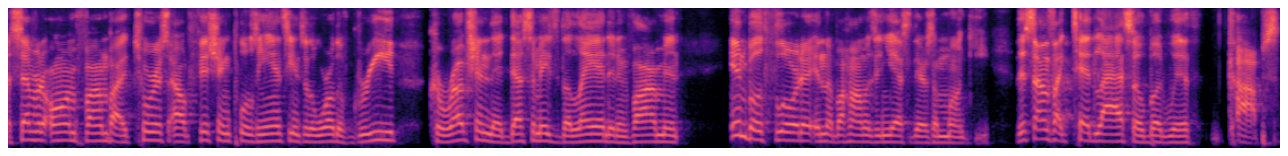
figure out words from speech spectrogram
A severed arm found by a tourist out fishing pulls Yancey into the world of greed, corruption that decimates the land and environment in both Florida and the Bahamas. And yes, there's a monkey. This sounds like Ted Lasso, but with cops.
